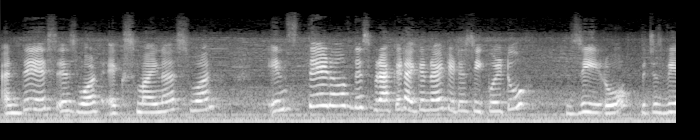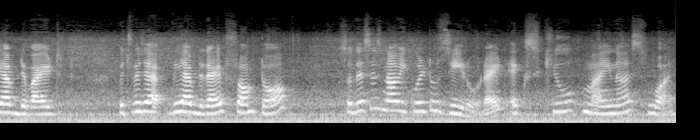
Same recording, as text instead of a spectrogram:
And this is what x minus 1 instead of this bracket I can write it is equal to 0 which is we have divided which we have, we have derived from top so this is now equal to 0 right x cube minus 1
